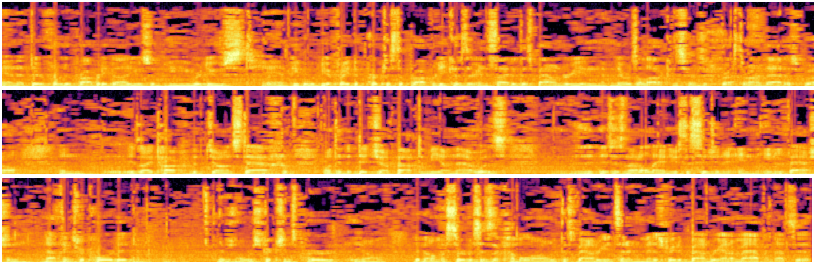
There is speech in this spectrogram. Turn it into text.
and that therefore their property values would be reduced, and people would be afraid to purchase the property because they're inside of this boundary, and there was a lot of concerns expressed around that as well. And as I talked with John's staff, one thing that did jump out to me on that was th- this is not a land use decision in any fashion. Nothing's recorded. There's no restrictions per, you know, development services that come along with this boundary. It's an administrative boundary on a map, and that's it.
